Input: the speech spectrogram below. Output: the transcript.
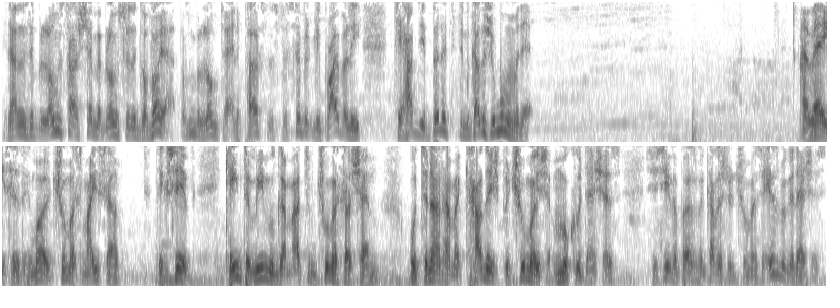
In other words, it belongs to Hashem, it belongs to the Gavoya. It doesn't belong to any person specifically, privately, to have the ability to Mekadosh a woman with it. Arei says the Gemara, Chumas Maisa, Tiksiv, came to Rimu Gamatim Chumas Hashem, Utanan HaMakadesh B'Chumos Mukudeshes. So you see if a person Makadesh B'Chumas is Mukudeshes.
